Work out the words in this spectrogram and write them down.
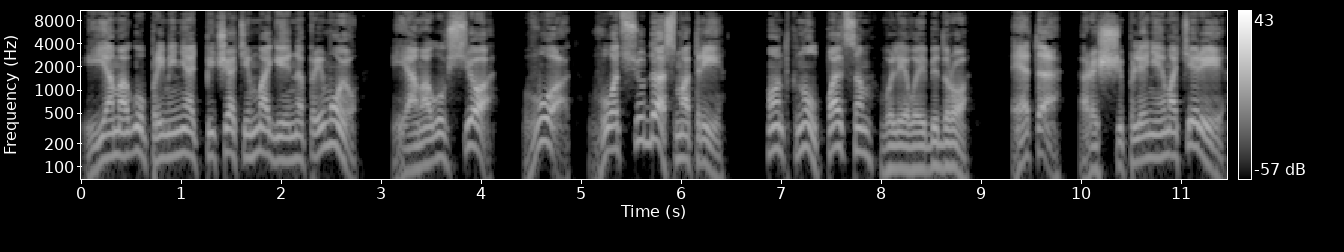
я могу применять печати магии напрямую! Я могу все! Вот, вот сюда смотри!» Он ткнул пальцем в левое бедро. «Это расщепление материи!»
